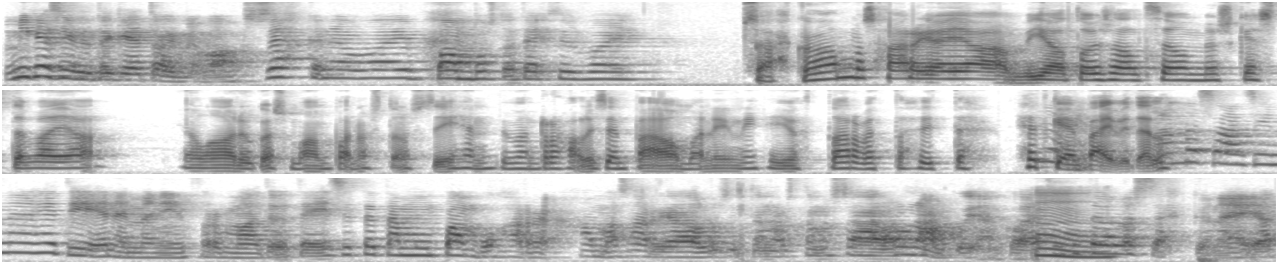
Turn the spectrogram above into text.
mikä siitä tekee toimivaa? Onko se sähköinen vai bambusta tehty vai? sähköhammasharja ja, ja toisaalta se on myös kestävä ja, ja laadukas. Mä oon panostanut siihen hyvän rahallisen pääoman, niin ei ole tarvetta sitten hetkeen no, päivitellä. Mä saan siinä heti enemmän informaatiota. Ei se tätä mun bambuhammasharjaa ollut sitten nostamassa alun alkujankaan. Mm. Se pitää olla sähköinen ja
